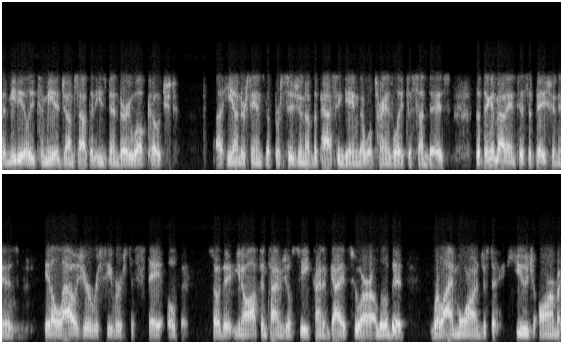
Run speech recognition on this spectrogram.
immediately to me it jumps out that he's been very well coached. Uh, he understands the precision of the passing game that will translate to sundays. The thing about anticipation is it allows your receivers to stay open. So that you know oftentimes you'll see kind of guys who are a little bit rely more on just a huge arm, a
